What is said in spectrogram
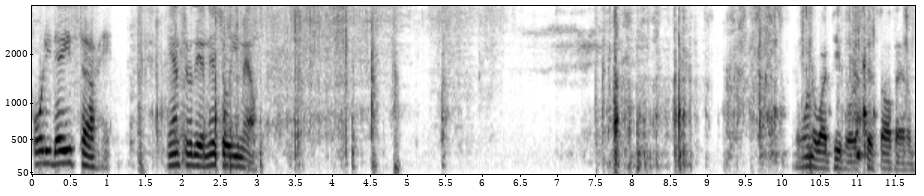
40 days to answer the initial email. I wonder why people are pissed off at him.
